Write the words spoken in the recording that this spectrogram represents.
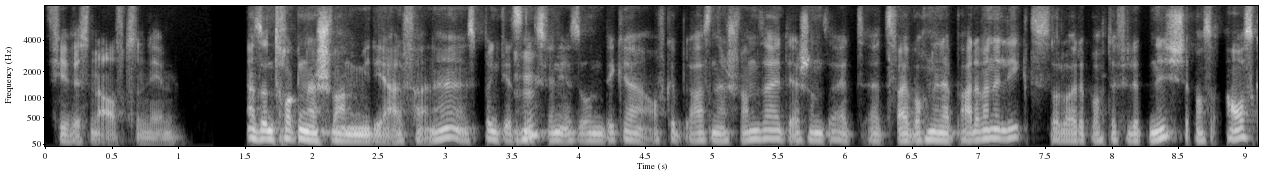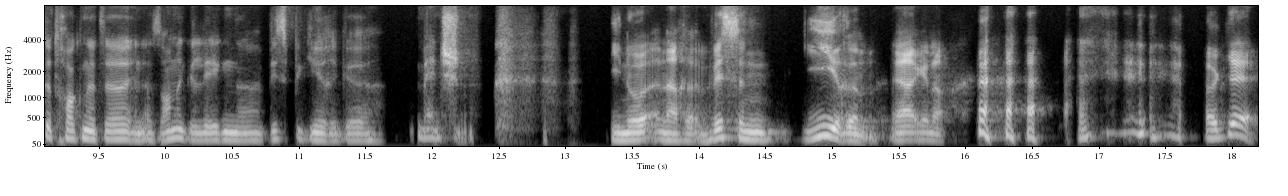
viel Wissen aufzunehmen. Also ein trockener Schwamm im Idealfall. Ne? Es bringt jetzt mhm. nichts, wenn ihr so ein dicker, aufgeblasener Schwamm seid, der schon seit äh, zwei Wochen in der Badewanne liegt. So Leute braucht der Philipp nicht. Er braucht ausgetrocknete, in der Sonne gelegene, wissbegierige Menschen. Die nur nach Wissen gieren. Ja, genau. okay,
